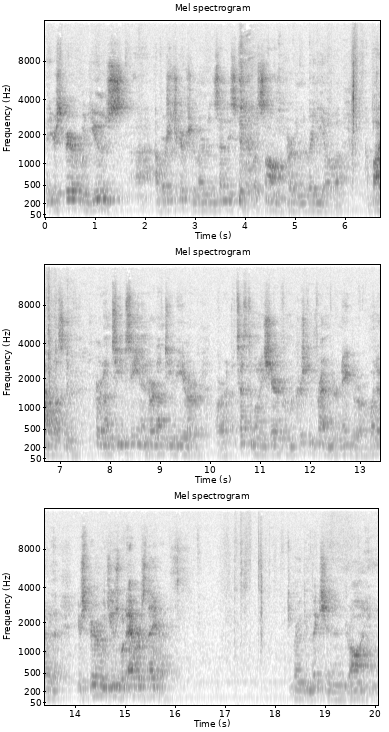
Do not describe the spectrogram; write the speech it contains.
that your Spirit would use uh, a verse of Scripture learned in Sunday school, a song heard on the radio, a, a Bible lesson heard on TV and heard on TV, or, or a testimony shared from a Christian friend or neighbor or whatever, that your Spirit would use whatever is there to bring conviction and drawing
